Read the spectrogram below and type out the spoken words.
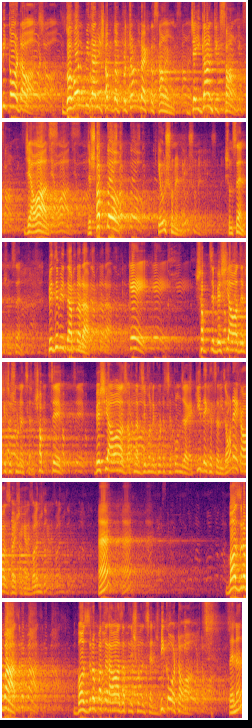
বিকট আওয়াজ। গগন বিদারী শব্দ প্রচণ্ড একটা সাউন্ড জাইগান্টিক সাউন্ড যে আওয়াজ, যে শব্দ কেউ শুনে নাই। শুনছেন? পৃথিবীতে আপনারা কে সবচেয়ে বেশি আওয়াজের কিছু শুনেছেন? সবচেয়ে বেশি আওয়াজ আপনার জীবনে ঘটেছে কোন জায়গায়? কি দেখেছেন যে অনেক আওয়াজ হয় সেখানে? বলেন তো। হ্যাঁ? বজ্রপাত। বজ্রপাতের আওয়াজ আপনি শুনেছেন, বিকট আওয়াজ। তাই না?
